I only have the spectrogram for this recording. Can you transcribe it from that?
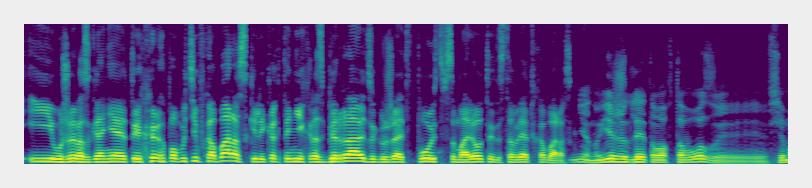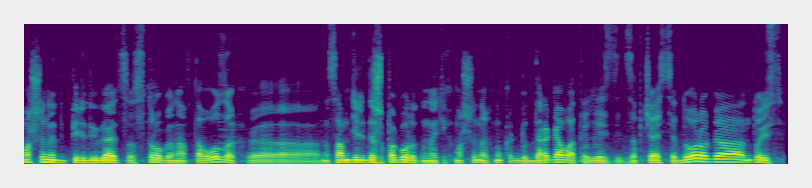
и уже разгоняют их по пути в Хабаровск или как-то них разбирают, загружают в поезд, в самолет и доставляют в Хабаровск? Не, ну есть же для этого автовозы. Все машины передвигаются строго на автовозах. Э, на самом деле даже по городу на этих машинах, ну как бы дороговато ездить. Запчасти дорого. Ну, то есть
